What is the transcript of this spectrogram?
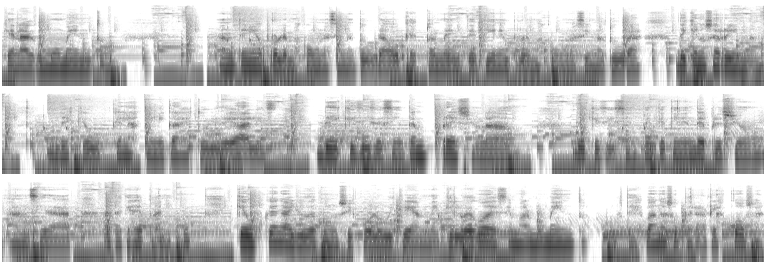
que en algún momento han tenido problemas con una asignatura o que actualmente tienen problemas con una asignatura, de que no se rindan, de que busquen las técnicas de estudio ideales, de que si se sienten presionados, de que si sienten que tienen depresión, ansiedad, ataques de pánico, que busquen ayuda con un psicólogo y créanme que luego de ese mal momento ustedes van a superar las cosas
